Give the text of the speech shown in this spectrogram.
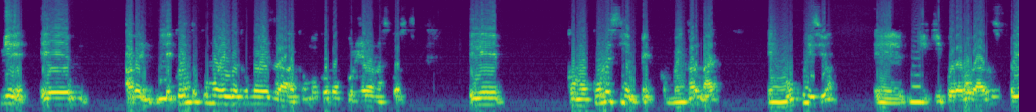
Mire, eh, a ver, le cuento cómo es, cómo es cómo, cómo ocurrieron las cosas. Eh, como ocurre siempre, como es normal, en un juicio, eh, mi equipo de abogados fue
